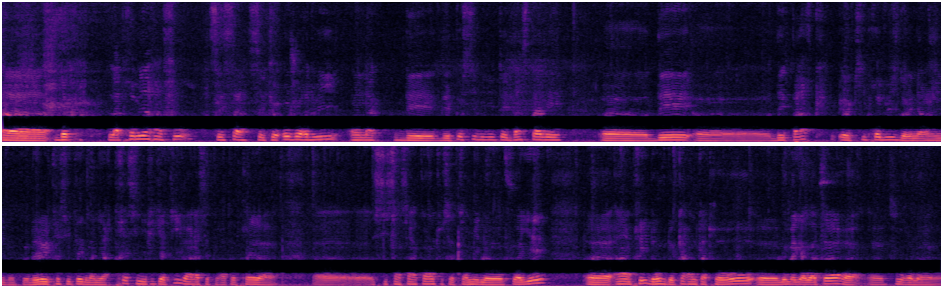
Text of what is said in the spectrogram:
Euh, donc, la première info, c'est ça c'est qu'aujourd'hui, on a des, des possibilités d'installer des, des parcs qui produisent de l'énergie, donc de l'électricité de manière très significative. Hein. là, c'est pour à peu près 650 ou 700 000 foyers. À un prix donc de 44 euros le mégawattheure pour le,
